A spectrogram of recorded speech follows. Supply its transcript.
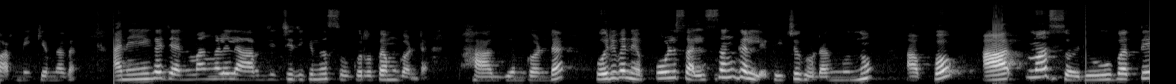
വർണിക്കുന്നത്. അനേക ജന്മങ്ങളിൽ ആർജിച്ചിരിക്കുന്ന സുഹൃതം കൊണ്ട് ഭാഗ്യം കൊണ്ട് ഒരുവൻ എപ്പോൾ സത്സംഗം ലഭിച്ചു തുടങ്ങുന്നു? അപ്പോൾ ആത്മസ്വരൂപത്തെ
